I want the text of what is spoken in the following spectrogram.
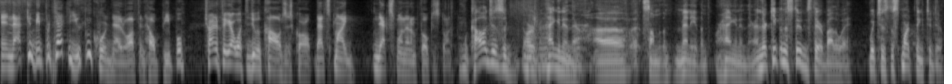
and that can be protected. You can cordon that off and help people. Trying to figure out what to do with colleges, Carl. That's my next one that I'm focused on. Well, colleges are, are hanging in there. Uh, some of them, many of them are hanging in there. And they're keeping the students there, by the way, which is the smart thing to do.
